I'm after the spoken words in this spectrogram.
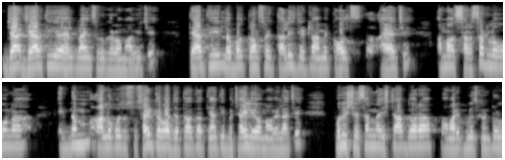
જ્યાર જ્યારથી હેલ્પલાઇન શરૂ કરવામાં આવી છે ત્યારથી લગભગ ત્રણસો એકતાલીસ જેટલા અમે કોલ્સ આવ્યા છે. આમાં સડસઠ લોકોના એકદમ આ લોકો જો સુસાઇડ કરવા જતા હતા ત્યાંથી બચાવી લેવામાં આવેલા છે. પોલીસ સ્ટેશનના સ્ટાફ દ્વારા, અમારી પોલીસ કંટ્રોલ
